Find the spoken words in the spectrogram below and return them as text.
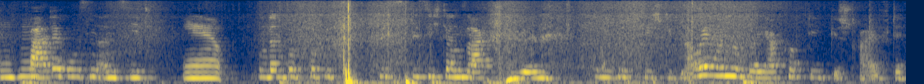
Mhm. Badehosen anzieht. Ja. Und dann dürft ihr bis, bis, bis ich dann sage, spielen. Und du ziehst die blaue an und der Jakob die gestreifte.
